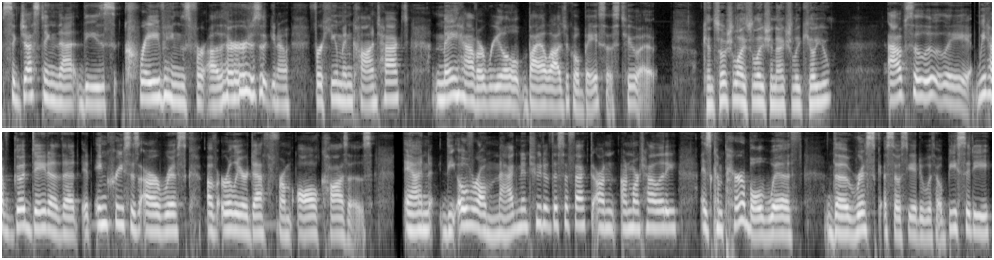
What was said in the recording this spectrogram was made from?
suggesting that these cravings for others, you know, for human contact may have a real biological basis to it. Can social isolation actually kill you? Absolutely. We have good data that it increases our risk of earlier death from all causes. And the overall magnitude of this effect on, on mortality is comparable with the risk associated with obesity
